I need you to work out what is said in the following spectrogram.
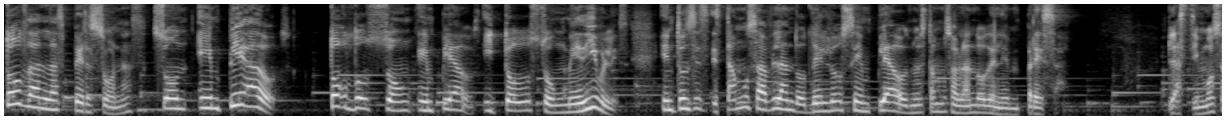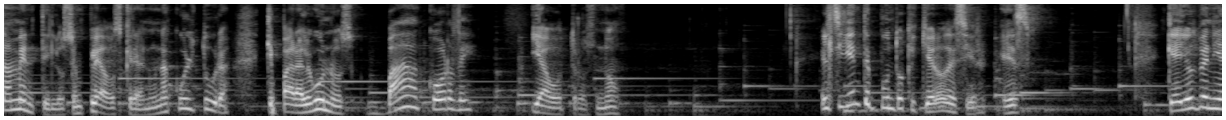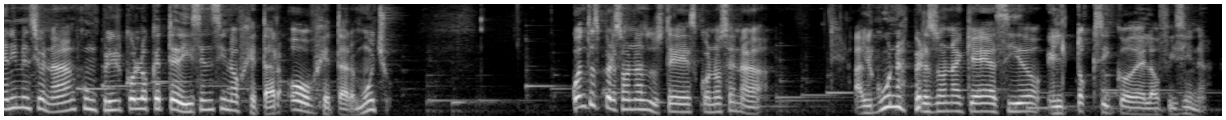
Todas las personas son empleados. Todos son empleados y todos son medibles. Entonces estamos hablando de los empleados, no estamos hablando de la empresa. Lastimosamente los empleados crean una cultura que para algunos va acorde y a otros no. El siguiente punto que quiero decir es que ellos venían y mencionaban cumplir con lo que te dicen sin objetar o objetar mucho. ¿Cuántas personas de ustedes conocen a alguna persona que haya sido el tóxico de la oficina?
